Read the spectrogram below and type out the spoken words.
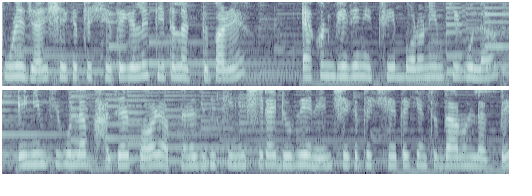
পুড়ে যায়, সেক্ষেত্রে খেতে গেলে তিতে লাগতে পারে। এখন ভেজে নিচ্ছি বড় নিমকিগুলা। এই নিমকিগুলা ভাজার পর আপনারা যদি চিনি শিরায় ডুবিয়ে নিন, সেক্ষেত্রে খেতে কিন্তু দারুণ লাগবে।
